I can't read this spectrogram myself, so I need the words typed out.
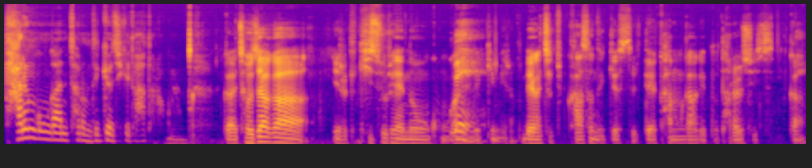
다른 공간처럼 느껴지기도 하더라고요. 그러니까 저자가 이렇게 기술해 놓은 공간의 네. 느낌이랑 내가 직접 가서 느꼈을 때 감각이 또 다를 수 있으니까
